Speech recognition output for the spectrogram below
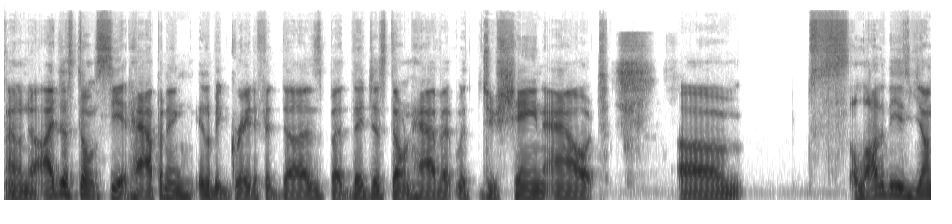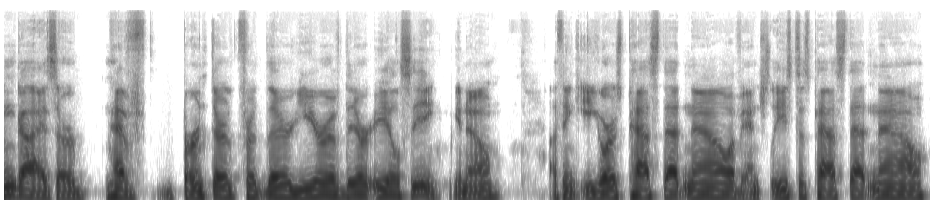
I don't know. I just don't see it happening. It'll be great if it does, but they just don't have it with Duchene out. Um, a lot of these young guys are have burnt their for their year of their ELC. You know, I think Egor's past that now. Evangelista's past that now.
